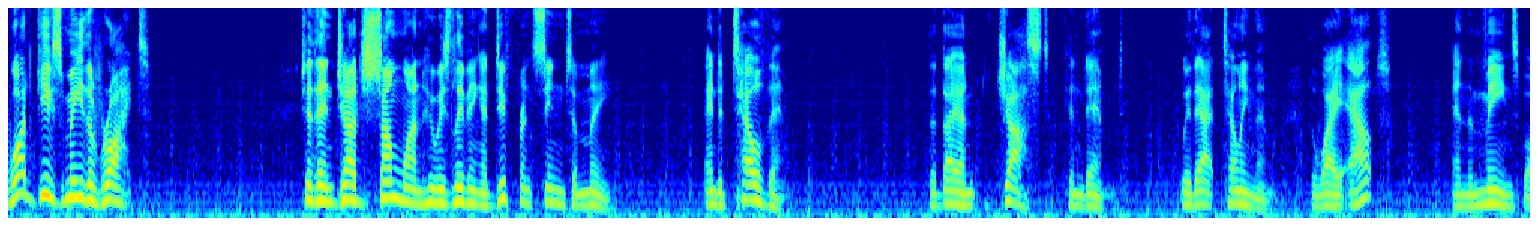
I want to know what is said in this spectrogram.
What gives me the right to then judge someone who is living a different sin to me and to tell them that they are just condemned without telling them the way out and the means by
